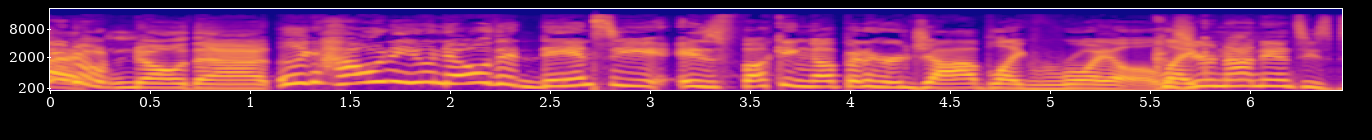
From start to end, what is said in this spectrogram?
that? You don't know that. Like, how do you know that Nancy is fucking up at her job like royal? Because Like, you're not Nancy's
